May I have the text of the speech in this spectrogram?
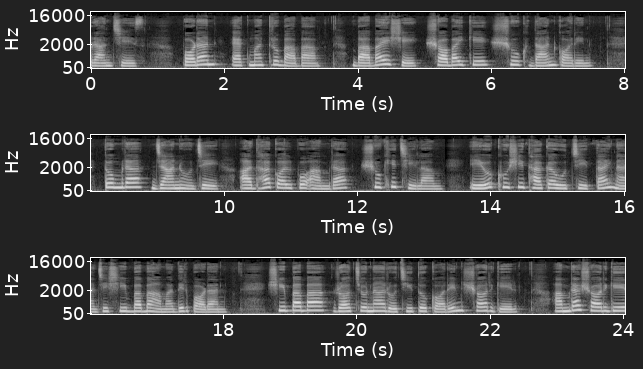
ব্রাঞ্চেস পড়ান একমাত্র বাবা। বাবা এসে সবাইকে সুখ দান করেন। তোমরা জানো যে আধা কল্প আমরা সুখী ছিলাম। এও খুশি থাকা উচিত, তাই না, যে শিব বাবা আমাদের পড়ান শিব বাবা রচনা রচিত করেন স্বর্গের। আমরা স্বর্গের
